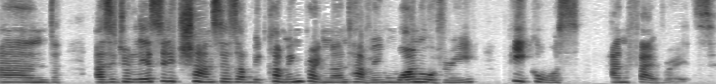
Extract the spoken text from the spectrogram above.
And as it relates to the chances of becoming pregnant, having one ovary, PCOS, and fibroids.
